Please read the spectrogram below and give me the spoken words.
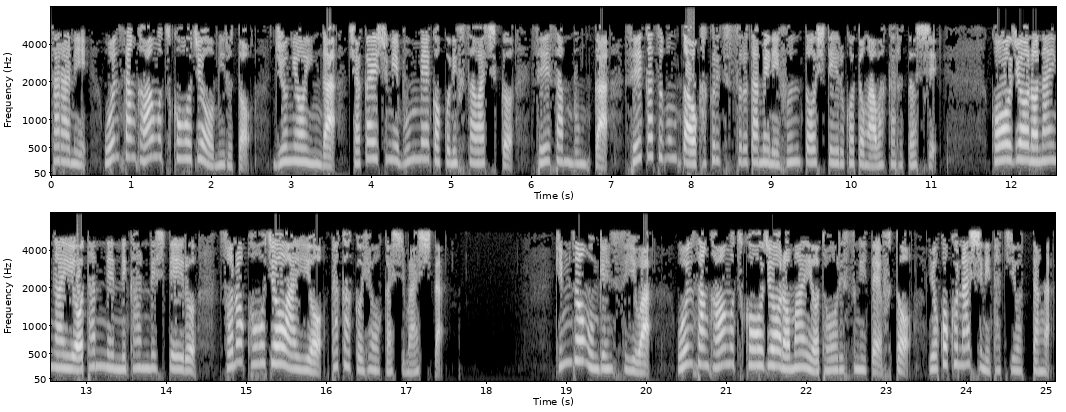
さらに、ウォンサン川口工場を見ると、従業員が社会主義文明国にふさわしく生産文化、生活文化を確立するために奮闘していることがわかるとし、工場の内外を丹念に管理している、その工場愛を高く評価しました。金正恩元帥は、ウォンサン川口工場の前を通り過ぎてふと予告なしに立ち寄ったが、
